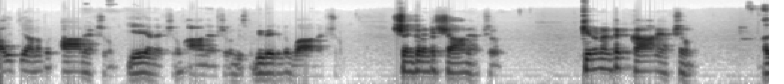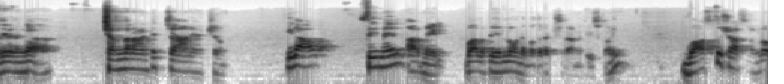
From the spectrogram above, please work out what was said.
ఆదిత్య అన్నప్పుడు ఆ అనే అక్షరం ఏ అనే అక్షరం ఆ అనే అక్షరం తీసుకోండి వివేక్ అంటే వా అనే అక్షరం శంకర్ అంటే షా అనే అక్షరం కిరణ్ అంటే కా అనే అక్షరం అదేవిధంగా చందన అంటే చా అనే అక్షరం. ఇలా ఫీమేల్ ఆర్ మేల్ వాళ్ళ పేరులో ఉండే మొదటి అక్షరాన్ని తీసుకొని వాస్తు శాస్త్రంలో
